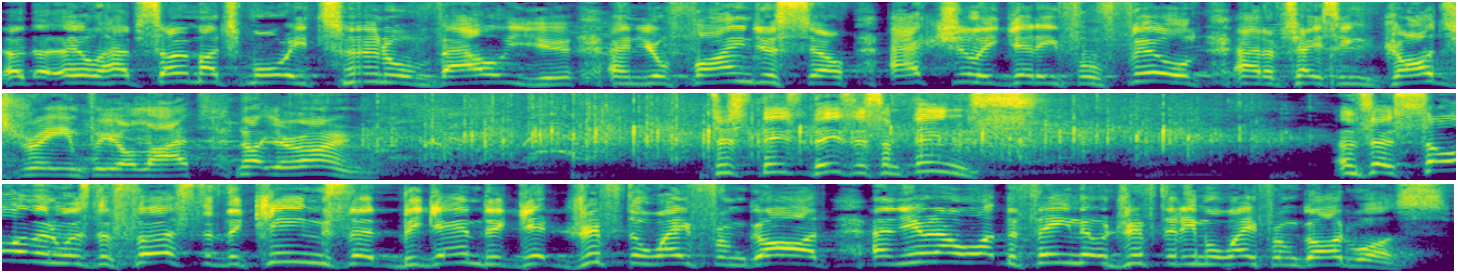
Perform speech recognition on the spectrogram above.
it will have so much more eternal value and you'll find yourself actually getting fulfilled out of chasing God's dream for your life, not your own. Just these, these are some things and so Solomon was the first of the kings that began to get drift away from God. And you know what the thing that drifted him away from God was?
